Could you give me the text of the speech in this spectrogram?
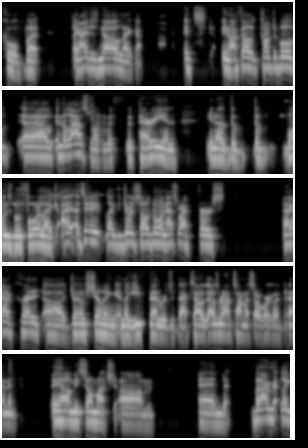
cool. But like, I just know like it's, you know, I felt comfortable uh, in the last one with, with Perry and, you know, the, the ones before, like I, I'd say like the George Sullivan one, that's where I first, and I got to credit uh, Joe Schilling and like Yves Edwards with that. Cause I was, that was around the time I started working with them and they helped me so much. Um, and but I'm like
